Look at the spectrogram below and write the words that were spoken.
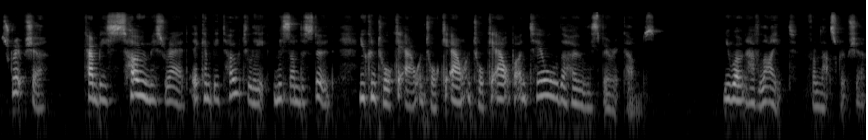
Scripture can be so misread, it can be totally misunderstood. You can talk it out and talk it out and talk it out, but until the Holy Spirit comes, you won't have light from that scripture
